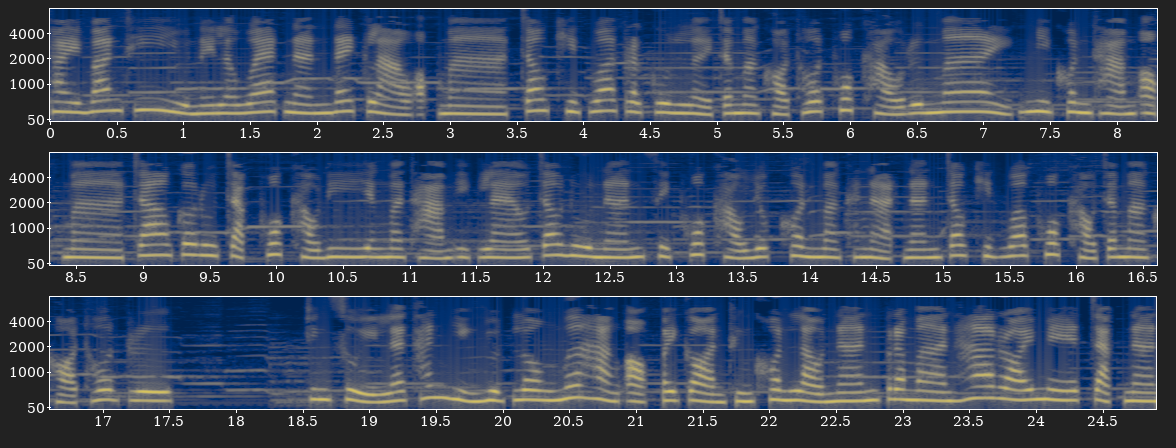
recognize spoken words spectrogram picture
ชายบ้านที่อยู่ในละแวกนั้นได้กล่าวออกมา เจ้าคิดว่าตระกูลเลยจะมาขอโทษพวกเขาหรือไม่ มีคนถามออกมา เจ้าก็รู้จักพวกเขาดียังมาถามอีกแล้ว เจ้าดูนั้นสิพวกเขายกคนมาขนาดนั้น เจ้าคิดว่าพวกเขาจะมาขอโทษหรือ จิงสุยและท่านหญิงหยุดลงเมื่อห่างออกไปก่อนถึงคนเหล่านั้นประมาณ 500 เมตร จากนั้น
